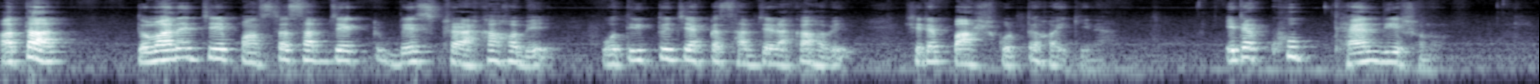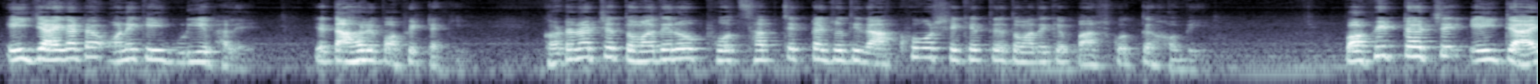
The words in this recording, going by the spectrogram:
অর্থাৎ তোমাদের যে পাঁচটা সাবজেক্ট বেস্ট রাখা হবে, অতিরিক্ত যে একটা সাবজেক্ট রাখা হবে, সেটা পাশ করতে হয় কিনা এটা খুব ধ্যান দিয়ে শোনো। এই জায়গাটা অনেকেই গুড়িয়ে ফেলে যে তাহলে প্রফিটটা কি? ঘটনা হচ্ছে তোমাদেরও ফোর্থ সাবজেক্টটা যদি রাখো, সেক্ষেত্রে তোমাদেরকে পাশ করতে হবে। প্রফিটটা হচ্ছে এইটাই,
